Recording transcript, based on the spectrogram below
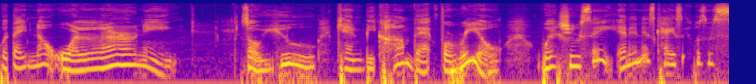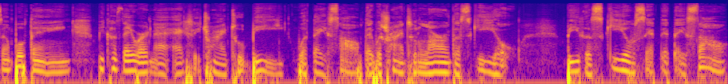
what they know or learning. So you can become that for real what you see. And in this case, it was a simple thing because they were not actually trying to be what they saw. They were trying to learn the skill, be the skill set that they saw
